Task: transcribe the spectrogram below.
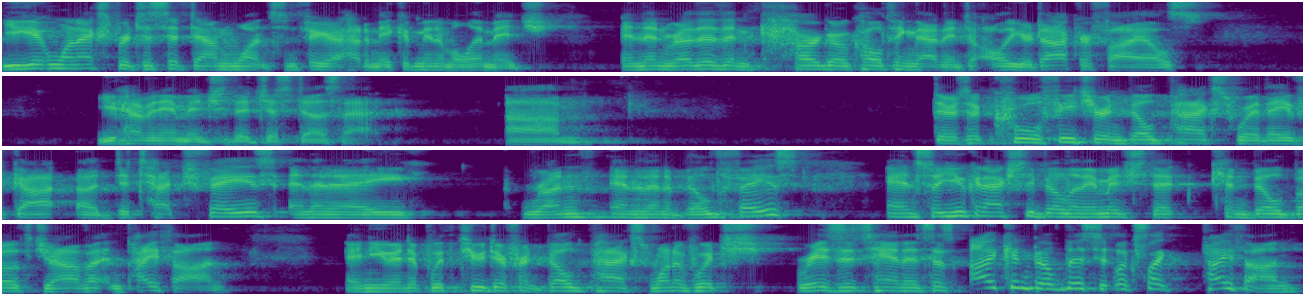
you get one expert to sit down once and figure out how to make a minimal image. And then rather than cargo culting that into all your Docker files, you have an image that just does that. Um, there's a cool feature in build packs where they've got a detect phase and then a run and then a build phase. And so you can actually build an image that can build both Java and Python. And you end up with two different build packs, one of which raises its hand and says, I can build this, it looks like Python.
